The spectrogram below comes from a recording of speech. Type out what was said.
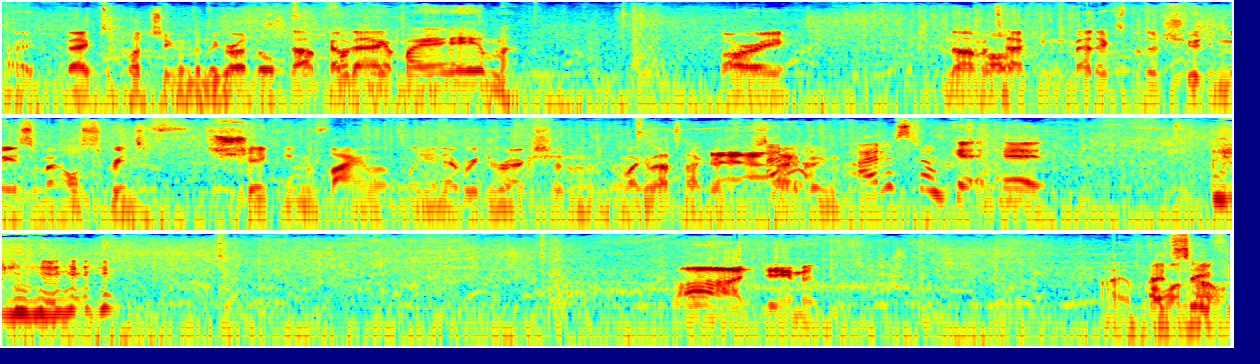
All right, back to punching him in the grundle. Stop Come fucking back. up my aim! Sorry. No, I'm I'll- attacking medics, but they're shooting me, so my whole screen's shaking violently in every direction. I'm like, that's not good Yeah. I, for sniping. don't, I just don't get hit. Ah, damn it. I am I'd low on say if health.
